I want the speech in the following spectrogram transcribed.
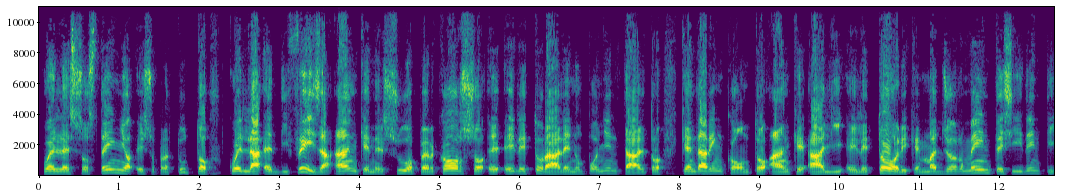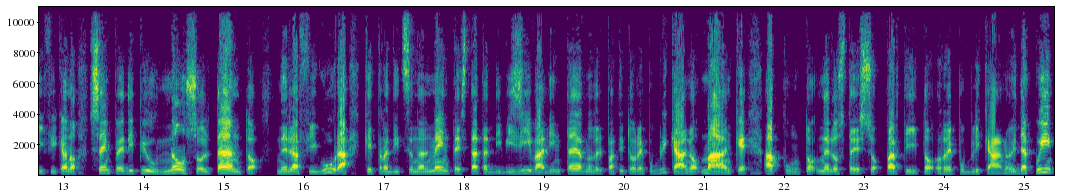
quel sostegno e soprattutto quella eh, difesa anche nel suo percorso eh, elettorale non può nient'altro che andare incontro anche agli elettori che maggiormente si identificano sempre di più non soltanto nella figura che tradizionalmente è stata divisiva all'interno all'interno del Partito Repubblicano, ma anche appunto nello stesso Partito Repubblicano. E da qui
